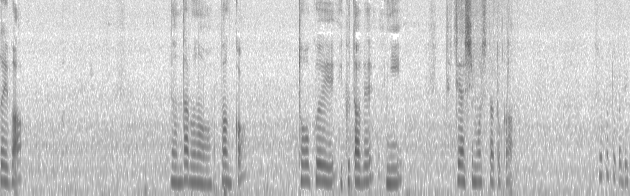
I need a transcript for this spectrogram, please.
例えばなんだろうななんか遠くへ行くために徹夜しましたとかそういうことができ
